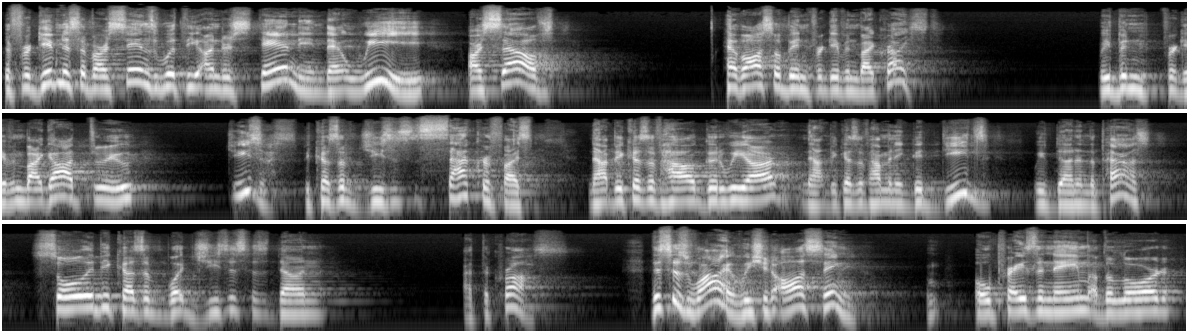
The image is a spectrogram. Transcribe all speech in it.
the forgiveness of our sins with the understanding that we ourselves have also been forgiven by Christ. We've been forgiven by God through Jesus because of Jesus' sacrifice, not because of how good we are, not because of how many good deeds we've done in the past, solely because of what Jesus has done at the cross. This is why we should all sing, Oh, praise the name of the Lord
